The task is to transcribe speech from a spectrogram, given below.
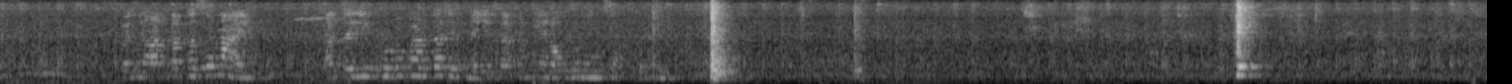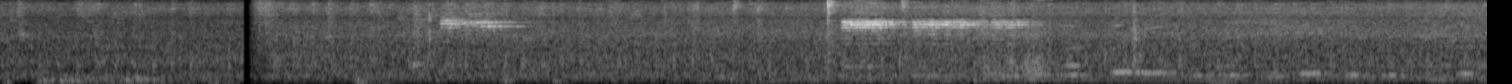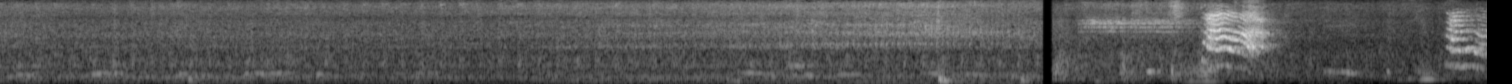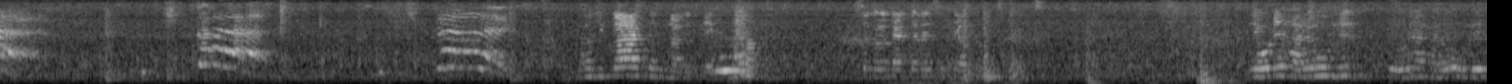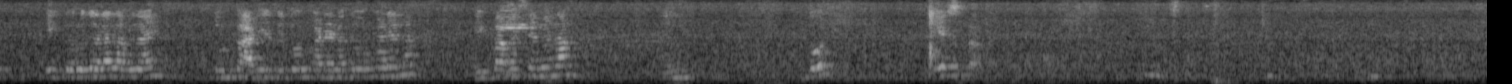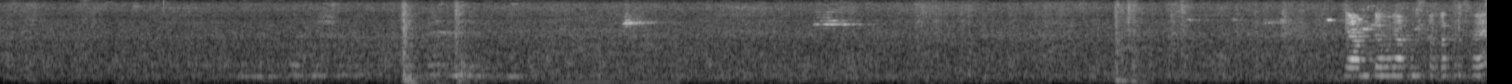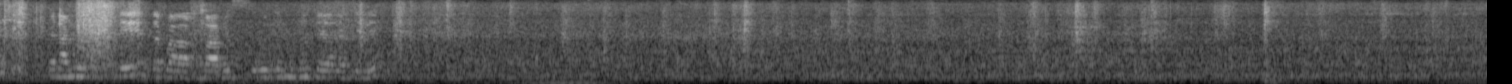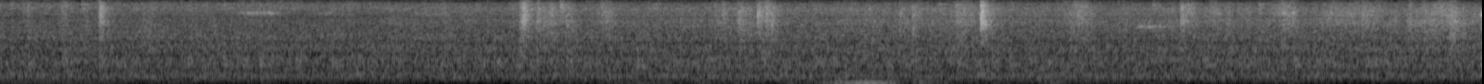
पण आता तसं नाही. आता हे फोटो काढताच येत नाही. आता मी याला उभं साफ करते भाजी काय करू लागत नाही सगळं काय करायचं ते आपणच करायचं एवढे हार उरलेत एवढे हार एक दरोजाला लावलाय दोन गाडी येतात दोन गाड्याला दोन गाड्याला. एक बाबासाहेबाला आणि दोन एक्स्ट्रा हे आमच्या या पुस्तकातच आहे पण आम्ही ते त्या बा बाबा तयार केले.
